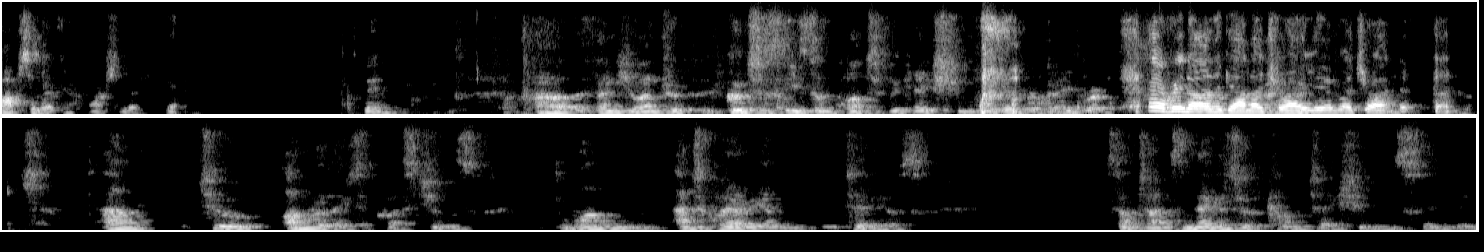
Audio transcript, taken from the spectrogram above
absolutely, absolutely, yeah. Liam? Uh, thank you, Andrew. Good to see some quantification within the paper. Every now and again, I try, Liam, I try. Um, two unrelated questions. One, antiquarian tales, sometimes negative connotations in the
